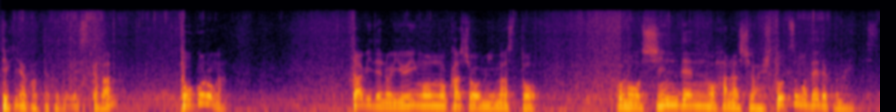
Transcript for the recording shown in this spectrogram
できなかったことですから。ところがダビデの遺言の箇所を見ますとこの神殿の話は一つも出てこないんです。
